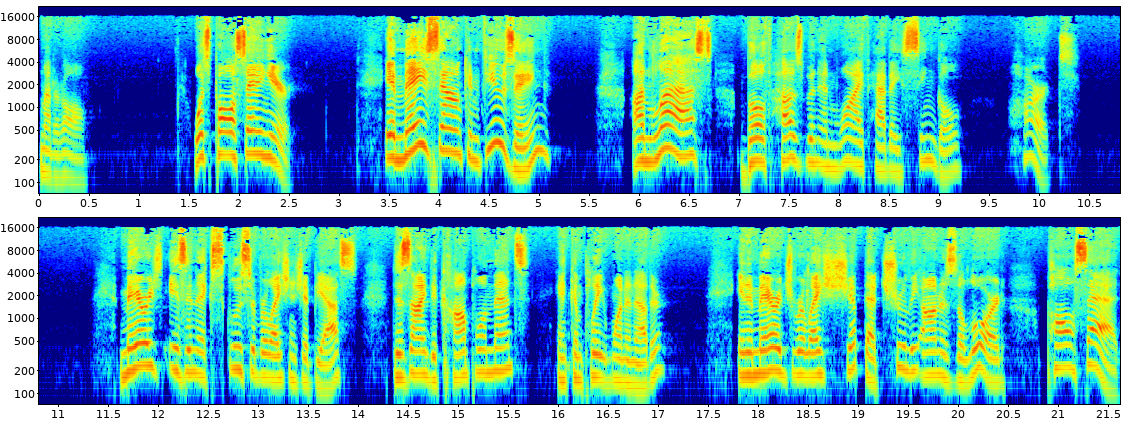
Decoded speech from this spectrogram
Not at all. What's Paul saying here? It may sound confusing unless both husband and wife have a single heart. Marriage is an exclusive relationship, yes, designed to complement and complete one another. In a marriage relationship that truly honors the Lord, Paul said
